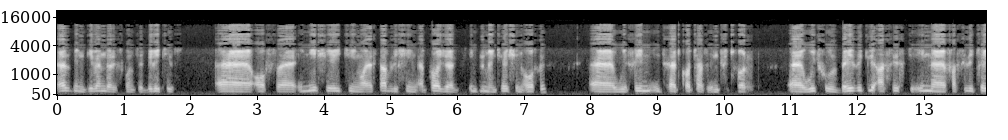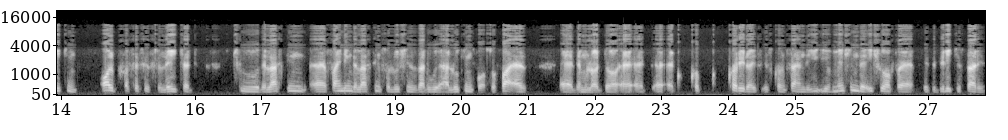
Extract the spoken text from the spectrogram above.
has been given the responsibilities uh, of uh, initiating or establishing a project implementation office uh, within its headquarters in Pretoria, uh, which will basically assist in uh, facilitating all processes related to the lasting, uh, finding the lasting solutions that we are looking for so far as uh, the Moloto uh, uh, corridor is, is concerned. You, have mentioned the issue of feasibility studies.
